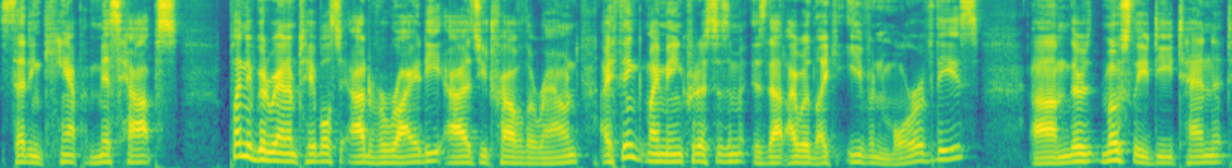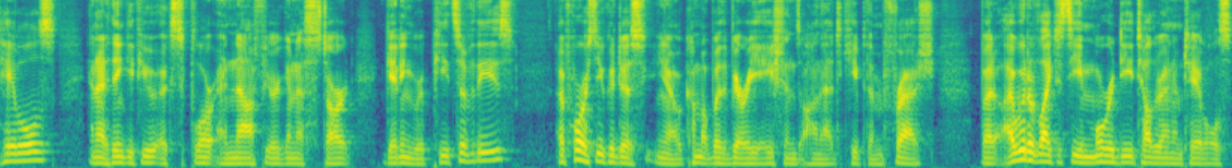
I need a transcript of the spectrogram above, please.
setting camp mishaps, plenty of good random tables to add variety as you travel around. I think my main criticism is that I would like even more of these. Um, there's mostly D10 tables, and I think if you explore enough, you're going to start getting repeats of these. Of course, you could just you know come up with variations on that to keep them fresh. But I would have liked to see more detailed random tables.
